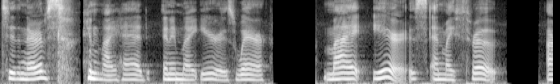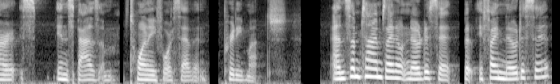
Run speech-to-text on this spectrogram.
to the nerves in my head and in my ears where my ears and my throat are in spasm 24 7, pretty much. And sometimes I don't notice it, but if I notice it,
